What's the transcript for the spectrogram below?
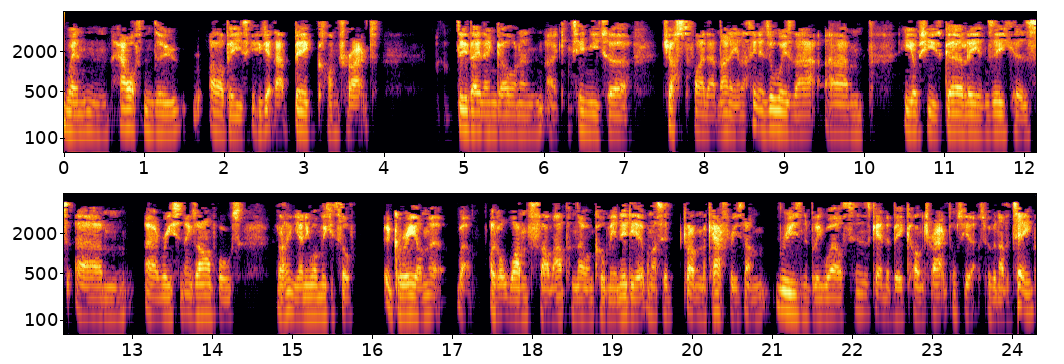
when how often do RBs who get that big contract do they then go on and uh, continue to justify that money? And I think there's always that. Um, he obviously used Gurley and Zeke as um, uh, recent examples. And I think the only one we could sort of agree on that. Well, I got one thumb up, and no one called me an idiot when I said Robert McCaffrey's done reasonably well since getting a big contract. Obviously, that's with another team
